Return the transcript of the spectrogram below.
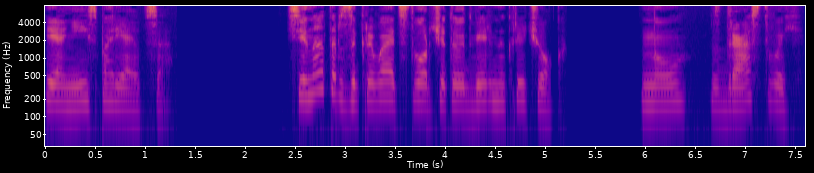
и они испаряются. Сенатор закрывает створчатую дверь на крючок. «Ну, здравствуй».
